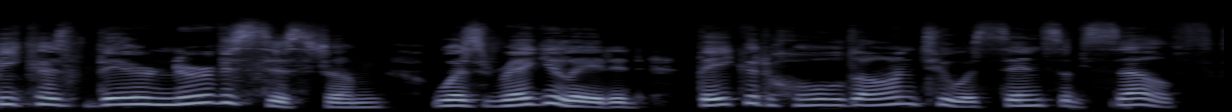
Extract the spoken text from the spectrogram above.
Because their nervous system was regulated, they could hold on to a sense of self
